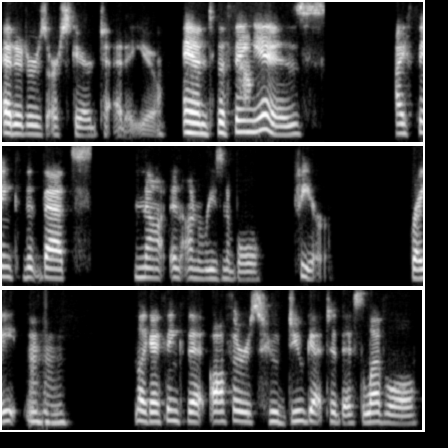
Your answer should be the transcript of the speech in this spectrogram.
editors are scared to edit you. And the thing is, I think that that's not an unreasonable fear, right? Mhm. like I think that authors who do get to this level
